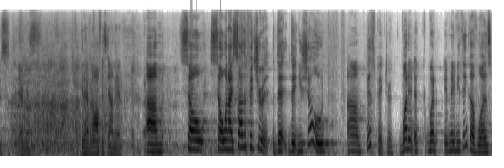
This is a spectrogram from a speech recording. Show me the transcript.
just every, you could have an office down there. Um, so, so when I saw the picture that, that you showed, um, this picture, what it, what it made me think of was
